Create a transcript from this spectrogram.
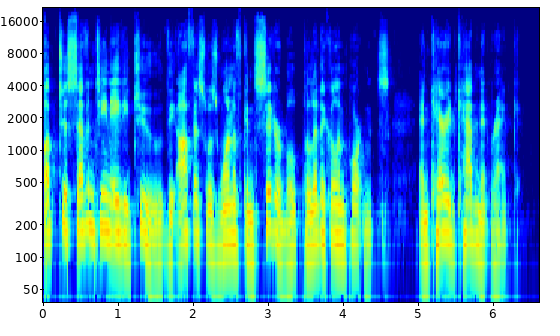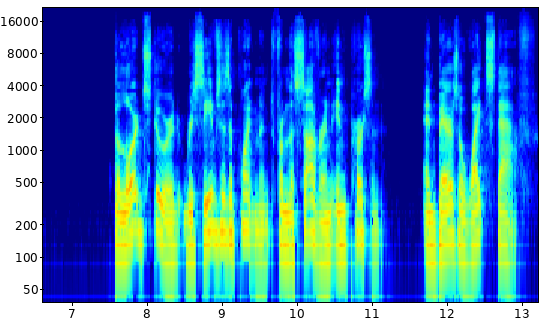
Up to 1782, the office was one of considerable political importance and carried cabinet rank. The Lord Steward receives his appointment from the sovereign in person and bears a white staff.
